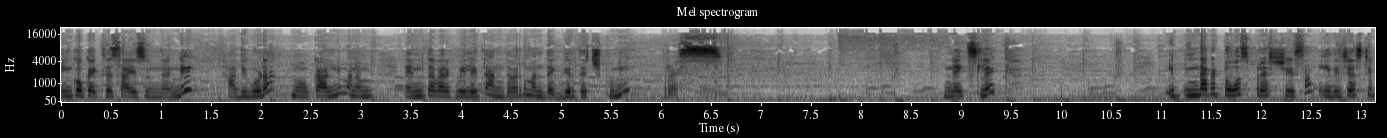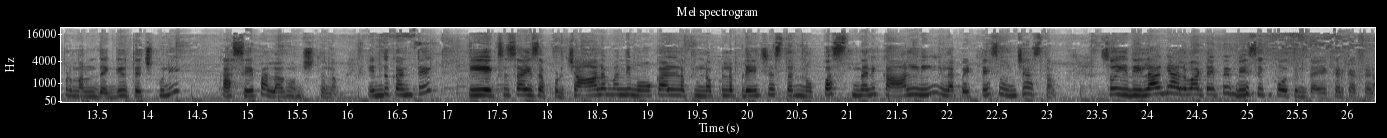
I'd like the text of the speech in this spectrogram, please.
ఇంకొక ఎక్సర్సైజ్ ఉందండి. అది కూడా మోకాల్ని మనం ఎంతవరకు వీలైతే అంతవరకు మన దగ్గర తెచ్చుకుని ప్రెస్ నెక్స్ట్ లెగ్ ఇప్- ఇందాక టోస్ ప్రెస్ చేసాం. ఇది జస్ట్ ఇప్పుడు మనం దగ్గర తెచ్చుకుని కాసేపు అలాగ ఉంచుతున్నాం. ఎందుకంటే ఈ ఎక్సర్సైజ్ అప్పుడు చాలా మంది మోకాళ్ళ నొప్పులప్పుడు ఏం చేస్తారు? నొప్పి వస్తుందని కాల్ని ఇలా పెట్టేసి ఉంచేస్తాం. సో ఇది ఇలాగే అలవాటైపోయి బీసికిపోతుంటాయి ఎక్కడికక్కడ.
